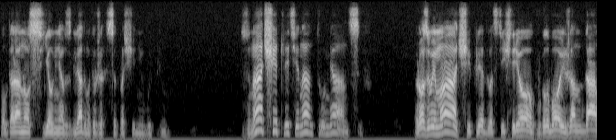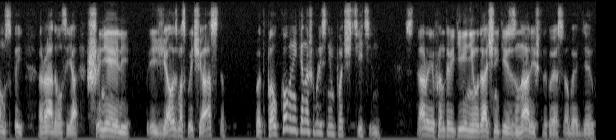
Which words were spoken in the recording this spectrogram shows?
Полтора нос съел меня взглядом и тут же с отвращением выплюнул. Значит, лейтенант Румянцев, розовый мальчик лет двадцати четырех, в голубой жандармской, радовался я, шинели, приезжал из Москвы часто. Подполковники наши были с ним почтительны. Старые фронтовики и неудачники знали, что такое особый отдел.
